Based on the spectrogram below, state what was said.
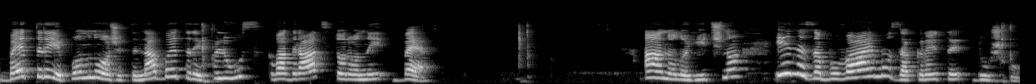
b3 помножити на b3 плюс квадрат сторони b. Аналогічно. І не забуваємо закрити дужку.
